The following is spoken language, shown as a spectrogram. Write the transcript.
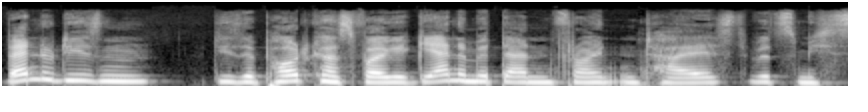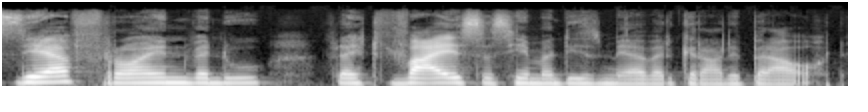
Wenn du diesen diese Podcast-Folge gerne mit deinen Freunden teilst, würde es mich sehr freuen, wenn du vielleicht weißt, dass jemand diesen Mehrwert gerade braucht.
